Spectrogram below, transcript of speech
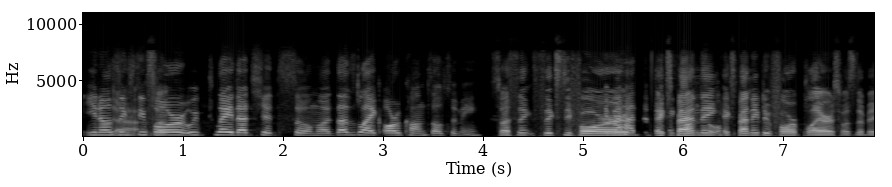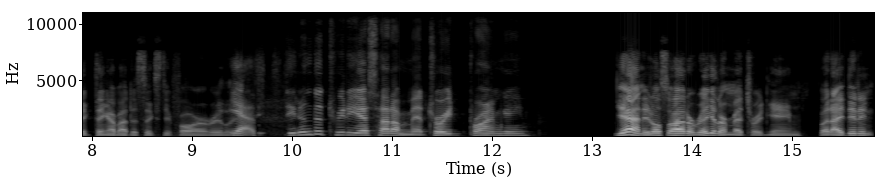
you know, Yeah, so- 64. we played that shit so much. That's like our console to me. So I think 64 had to pick a expanding expanding to four players was the big thing about the 64, really. Yes. Didn't the 3DS had a Metroid Prime game? Yeah, and it also had a regular Metroid game, but I didn't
